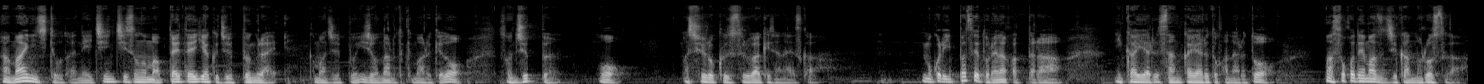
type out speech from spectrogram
まあ、毎日ってことはね1日そのまあ大体約10分ぐらい、まあ、10分以上になる時もあるけどその10分を収録するわけじゃないですか。もうこれ一発で撮れなかったら2回やる3回やるとかなると、まあ、そこでまず時間のロスが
